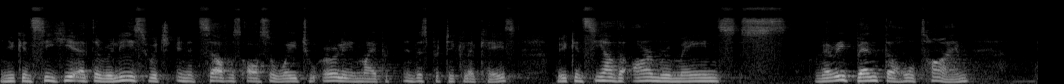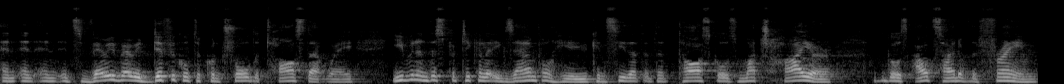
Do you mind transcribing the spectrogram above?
And you can see here at the release, which in itself is also way too early in, my, in this particular case, you can see how the arm remains very bent the whole time. And, and, and it's very, very difficult to control the toss that way. Even in this particular example here, you can see that the toss goes much higher. It goes outside of the frame.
